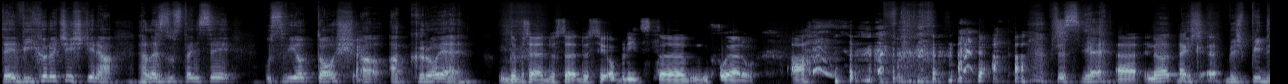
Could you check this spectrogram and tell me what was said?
to je východočeština. Hele, zůstaň si u svého tož a, a kroje. Dobře, jdu, se, jdu si oblíct uh, fujaru. A, Přesně. uh, no tak... Běž, běž pít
